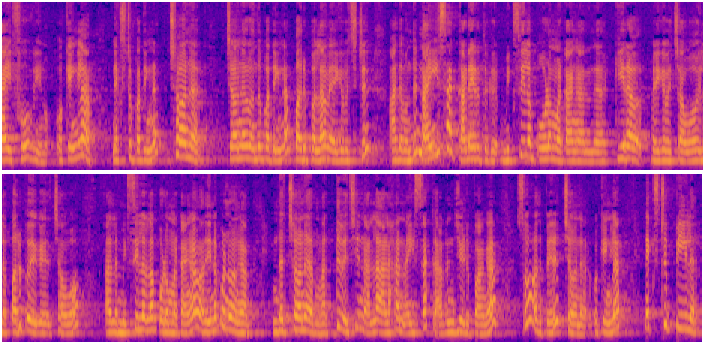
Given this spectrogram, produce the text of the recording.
நைஃபும் வேணும் ஓகேங்களா நெக்ஸ்ட் பாத்தீங்கன்னா சர்னர் சேனல் வந்து பார்த்தீங்கன்னா பருப்பெல்லாம் வேக வச்சுட்டு அதை வந்து நைஸாக கடையிறதுக்கு மிக்சியில போட மாட்டாங்க. அந்த கீரை வேக வச்சாவோ இல்லை பருப்பு வேக வச்சாவோ அதில் மிக்சில போட மாட்டாங்க. அது என்ன பண்ணுவாங்க? இந்த சர்னர் மத்து வச்சு நல்லா அழகாக நைஸாக கடைஞ்சி எடுப்பாங்க. ஸோ அது பேர் சர்னர் ஓகேங்களா நெக்ஸ்ட் பீலர்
